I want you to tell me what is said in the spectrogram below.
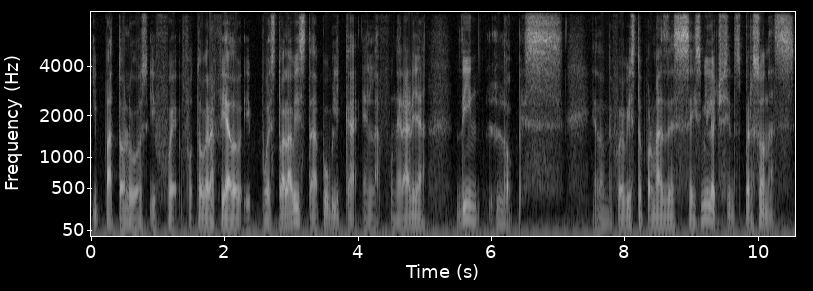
y patólogos y fue fotografiado y puesto a la vista pública en la funeraria Dean López, en donde fue visto por más de 6.800 personas.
